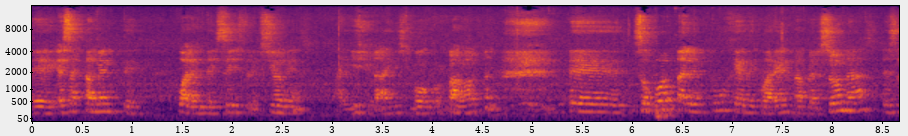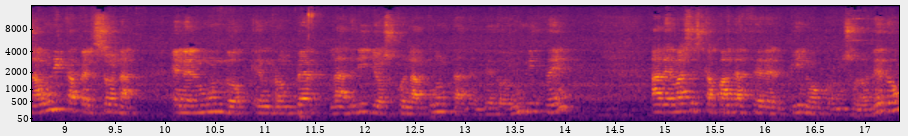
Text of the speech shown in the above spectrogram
eh, exactamente 46 flexiones, ahí, ahí es poco, vamos. Eh, soporta el empuje de 40 personas, es la única persona en el mundo en romper ladrillos con la punta del dedo índice, además es capaz de hacer el pino con un solo dedo,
